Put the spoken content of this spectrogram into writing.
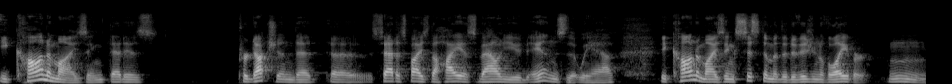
economizing, that is, production that uh, satisfies the highest valued ends that we have, economizing system of the division of labor. Hmm.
